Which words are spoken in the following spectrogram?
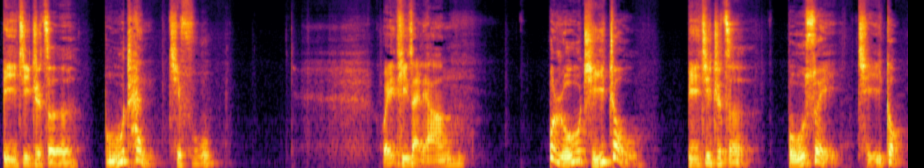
笔记之子，不称其福。为题在梁，不如其胄；比季之子，不遂其构。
